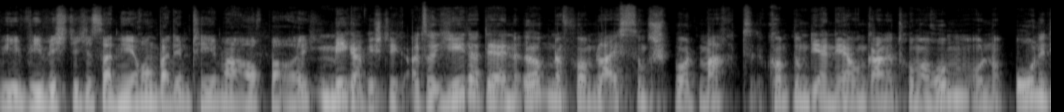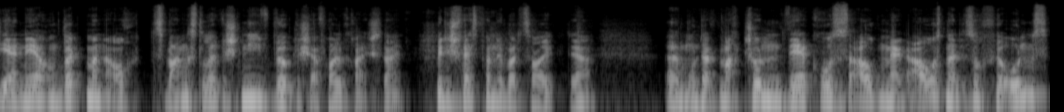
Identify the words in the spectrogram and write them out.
Wie, wie wichtig ist Ernährung bei dem Thema auch bei euch? Mega wichtig. Also jeder, der in irgendeiner Form Leistungssport macht, kommt um die Ernährung gar nicht drum herum. Und ohne die Ernährung wird man auch zwangsläufig nie wirklich erfolgreich sein. Bin ich fest davon überzeugt. Ja? Ähm, und das macht schon ein sehr großes Augenmerk aus. Und das ist auch für uns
